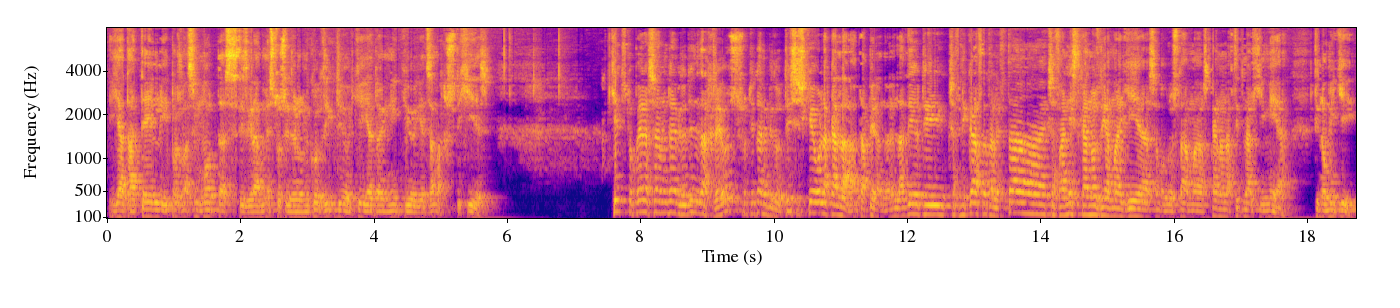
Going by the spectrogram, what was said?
για τα τέλη προσβασιμότητας στις γραμμές στο συνδρομικό δίκτυο και για το ενίκιο, για τις αμαξοστοιχίες. Και έτσι το πέρασαν όταν επιδοτήθηκε ήταν χρέος, ότι ήταν επιδοτήσεις και όλα καλά. Τα πήραν. Δηλαδή ότι ξαφνικά αυτά τα λεφτά εξαφανίστηκαν ως διαμαγείας από μπροστά μας, κάναν αυτή την αλχημία. τη νομική.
